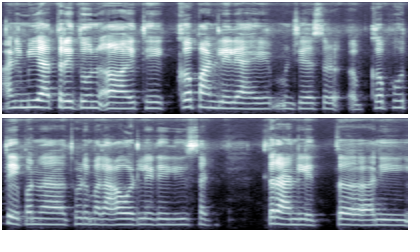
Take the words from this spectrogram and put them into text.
आणि मी यात्रेतून इथे कप आणलेले आहे. म्हणजे असं कप होते पण थोडे मला आवडले डेलीसाठी तर आणलेत तर आणि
